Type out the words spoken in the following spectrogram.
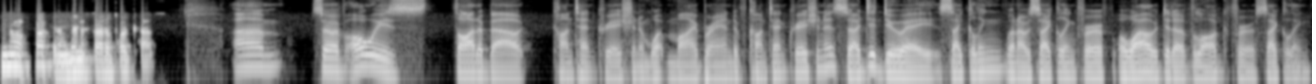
you know, what, fuck it, I'm going to start a podcast? Um, so I've always thought about content creation and what my brand of content creation is. So I did do a cycling when I was cycling for a while. I did a vlog for cycling.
